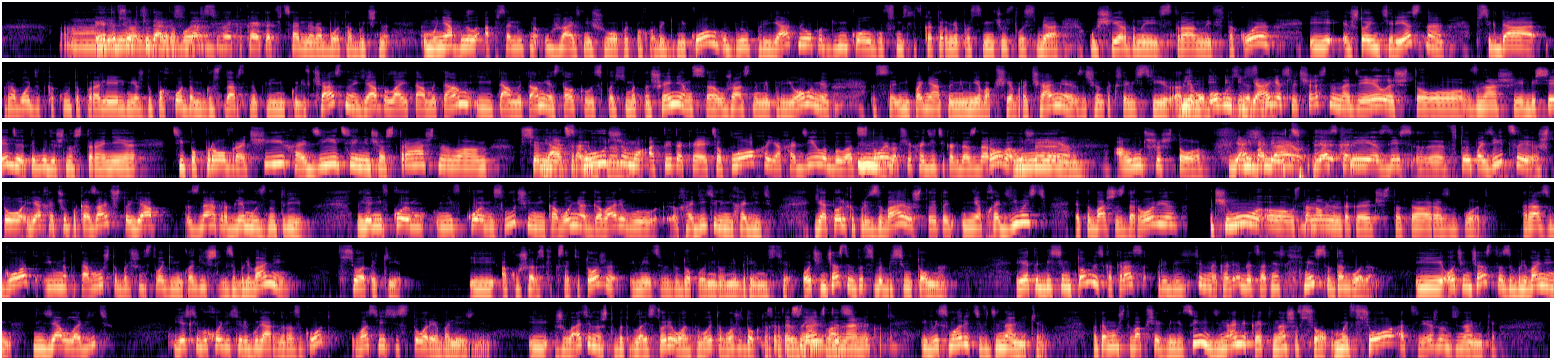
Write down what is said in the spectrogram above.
А, Это все-таки, да, государственная какая-то официальная работа обычно. У меня был абсолютно ужаснейший опыт похода к гинекологу, был приятный опыт к гинекологу, в смысле, в котором я просто не чувствовала себя ущербной, странной, все такое. И э, что интересно, всегда проводят какую-то параллель между походом в государственную клинику или в частную. Я была и там, и там, и там, и там я сталкивалась с плохим отношением, с ужасными приемами, с непонятными мне вообще врачами. Зачем так себя вести? Одному Блин, богу известно. Я, если честно, надеялась, что в нашей беседе ты будешь на стороне типа про врачи, ходите, ничего страшного, все Я меняется к лучшему, а ты такая, все плохо, я ходила, был отстой, вообще ходите, когда здорово, а лучше, а лучше что? Я Не считаю, болеть. я скорее здесь э, в той позиции, что я хочу показать, что я знаю проблему изнутри. Но я ни в коем, ни в коем случае никого не отговариваю э, ходить или не ходить. Я только призываю, что это необходимость, это ваше здоровье. Почему э, установлена такая частота раз в год? Раз в год, именно потому, что большинство гинекологических заболеваний все-таки и акушерские, кстати, тоже, имеется в виду до планирования беременности, очень часто ведут себя бессимптомно. И эта бессимптомность как раз приблизительно колеблется от нескольких месяцев до года. И очень часто заболевание нельзя уловить. Если вы ходите регулярно раз в год, у вас есть история болезни. И желательно, чтобы это была история у одного и того же доктора, который знает вас. динамика. И вы смотрите в динамике. Потому что вообще в медицине динамика – это наше все. Мы все отслеживаем в динамике.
